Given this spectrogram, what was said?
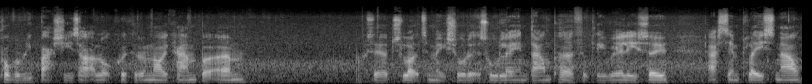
probably bash these out a lot quicker than I can but um, like I say, I'd just like to make sure that it's all laying down perfectly really. So that's in place now.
